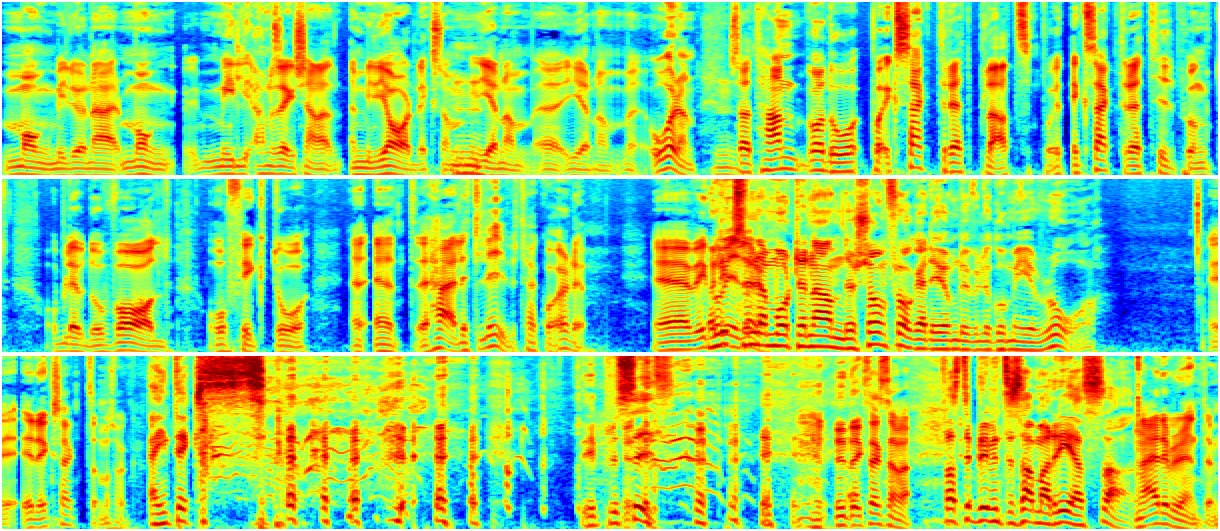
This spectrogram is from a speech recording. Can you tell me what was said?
mångmiljonär, mång, mil, han har säkert tjänat en miljard liksom, Mm. genom, eh, genom eh, åren. Så att han var då på exakt rätt plats, på ett exakt rätt tidpunkt och blev då vald och fick då eh, ett härligt liv tack vare det. Eh, vi går lite som när. Mårten Andersson frågade dig om du ville gå med i Raw. Eh, Är det exakt samma sak? Nej, inte ex... Det är precis. Det är inte exakt samma. Fast det blev inte samma resa. Nej, det blir det inte.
